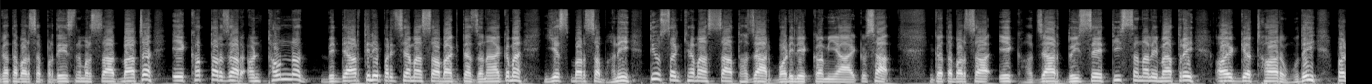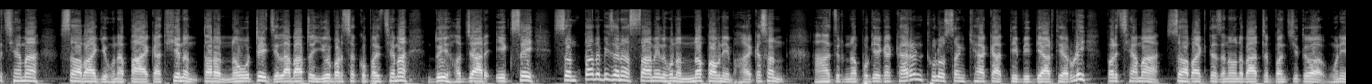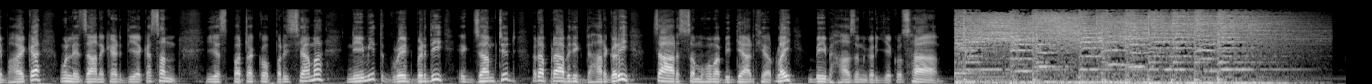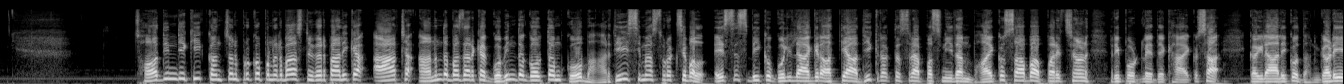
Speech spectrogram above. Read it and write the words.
गत वर्ष प्रदेश नम्बर सातबाट एकहत्तर हजार अन्ठाउन्न विद्यार्थीले परीक्षामा सहभागिता जनाएकोमा यस वर्ष भने त्यो संख्यामा सात हजार बढीले कमी आएको छ। गत वर्ष एक हजार दुई सय तीसजनाले मात्रै अयोग्य ठहर हुँदै परीक्षामा सहभागी हुन पाएका थिएनन् तर नौवटै जिल्लाबाट यो वर्षको परीक्षामा दुई हजार एक सय सन्तानब्बे जना सामेल हुन नपाउने भएका छन्। हाजिर नपुगेका कारण ठूलो संख्याका ती विद्यार्थीहरूले परीक्षामा सहभागिता जनाउनबाट वञ्चित हुने भएका उनले उहाँले जानकारी दिएका छन्। यस पटकको परीक्षामा नियमित ग्रेड वृद्धि एक्जामटेड र प्राविधिक धार गरी चार समूहमा विद्यार्थीहरूलाई विभाजन गरिएको छ। छ दिनदेखि कञ्चनपुरको पुनर्वास नगरपालिका आठ आनन्द बजारका गोविन्द गौतमको भारतीय सीमा सुरक्षा बल एसएसबीको गोली लागेर अत्याधिक रक्तस्रावपछि निधन भएको शव परीक्षण रिपोर्टले देखाएको छ। कैलालीको धनगढी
